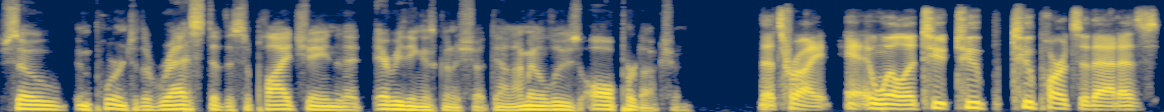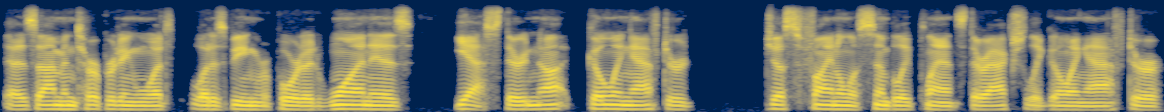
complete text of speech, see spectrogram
so important to the rest of the supply chain that everything is going to shut down. I'm going to lose all production. That's right. Well, two two two parts of that, as as I'm interpreting what what is being reported. One is yes, they're not going after just final assembly plants. They're actually going after,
